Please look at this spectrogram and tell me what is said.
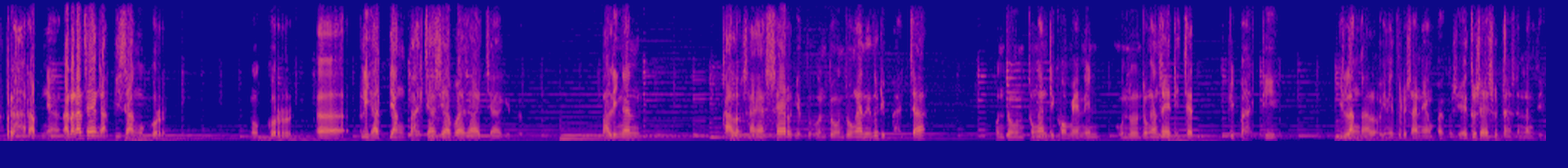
berharapnya. Karena kan saya nggak bisa ngukur ngukur uh, lihat yang baca siapa saja gitu. Palingan kalau saya share gitu untung-untungan itu dibaca untung-untungan dikomenin untung-untungan saya di chat pribadi bilang kalau ini tulisan yang bagus. Ya itu saya sudah seneng sih.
